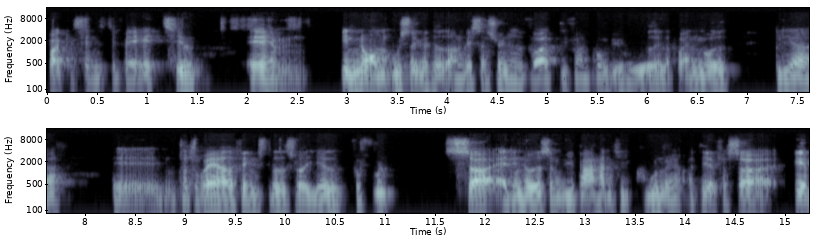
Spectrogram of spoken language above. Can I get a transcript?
folk kan sendes tilbage til øh, enorm usikkerhed og en vis sandsynlighed for, at de får en bombe i hovedet, eller på anden måde bliver øh, tortureret, fængslet, slået ihjel, for fuld, så er det noget, som vi bare har det helt cool med. Og derfor så ja,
